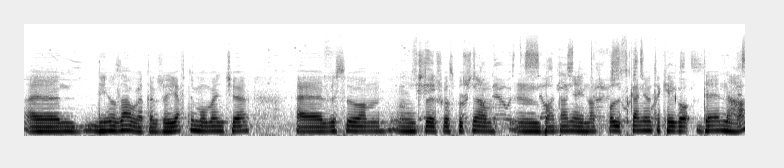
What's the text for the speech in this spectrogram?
e, dinozaura, także ja w tym momencie e, wysyłam, mm, czy też rozpoczynam mm, badania nad pozyskaniem takiego DNA.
